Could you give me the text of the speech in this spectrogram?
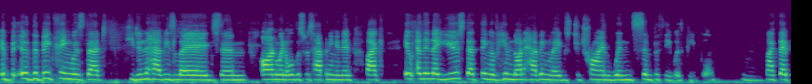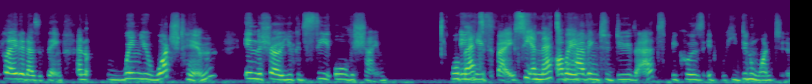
it, it- the big thing was that he didn't have his legs and on when all this was happening, and then like, it, and then they used that thing of him not having legs to try and win sympathy with people. Mm. Like they played it as a thing, and when you watched him in the show, you could see all the shame Well, in that's his face see, and that's of where having to do that because it he didn't want to.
